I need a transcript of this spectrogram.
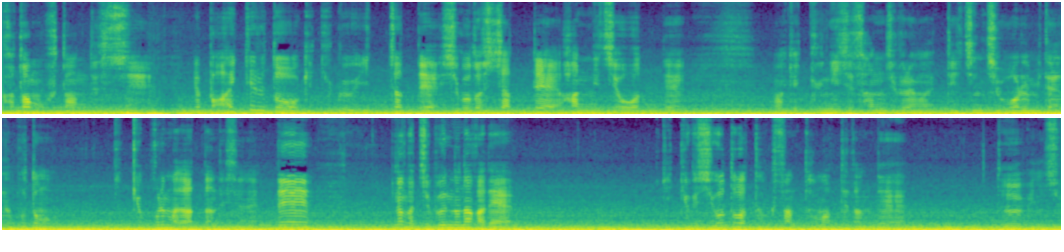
方も負担ですしやっぱ空いてると結局行っちゃって仕事しちゃって半日終わって、まあ、結局2時3時ぐらいまで行って1日終わるみたいなことも結局これまであったんですよね。でなんか自分の中で結局仕事はたくさん溜まってたんで土曜日に出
